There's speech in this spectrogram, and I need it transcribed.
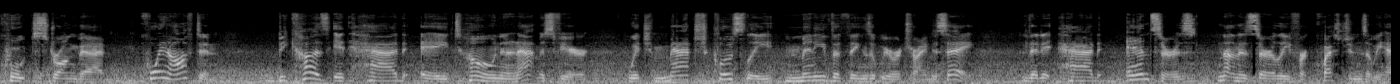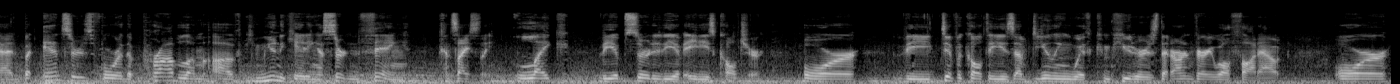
quote Strong Bad quite often because it had a tone and an atmosphere which matched closely many of the things that we were trying to say. That it had answers, not necessarily for questions that we had, but answers for the problem of communicating a certain thing concisely, like the absurdity of 80s culture, or the difficulties of dealing with computers that aren't very well thought out, or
